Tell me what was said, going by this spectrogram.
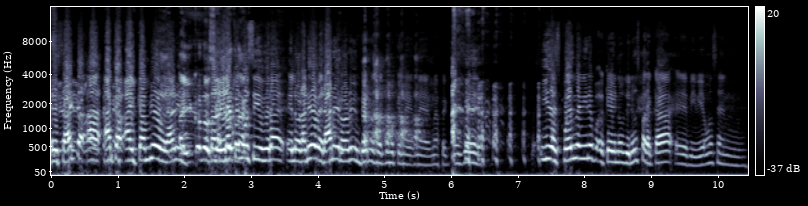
Exacto, ah, hay cambio de horario. Ahí conocí era como si hubiera el horario de verano y el horario de invierno, o sea, como que me, me, afectó ese... Y después me vine, porque nos vinimos para acá, eh, vivíamos en...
